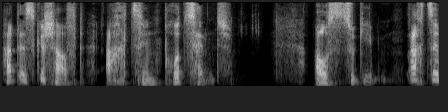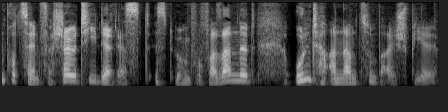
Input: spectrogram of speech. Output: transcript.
hat es geschafft, 18 Prozent auszugeben. 18 Prozent für Charity, der Rest ist irgendwo versandet, unter anderem zum Beispiel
